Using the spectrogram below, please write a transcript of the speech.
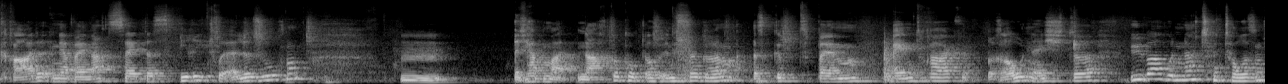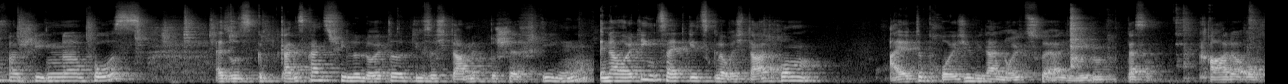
gerade in der Weihnachtszeit das Spirituelle suchen. Ich habe mal nachgeguckt auf Instagram. Es gibt beim Eintrag Rauhnächte über 100.000 verschiedene Posts. Also es gibt ganz, ganz viele Leute, die sich damit beschäftigen. In der heutigen Zeit geht es, glaube ich, darum, alte Bräuche wieder neu zu erleben. Dass gerade auch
